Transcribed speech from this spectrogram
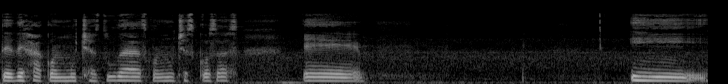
te deja con muchas dudas con muchas cosas eh, y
